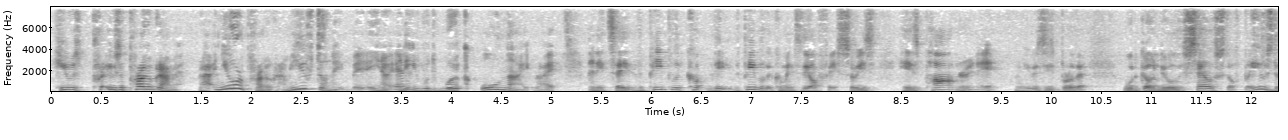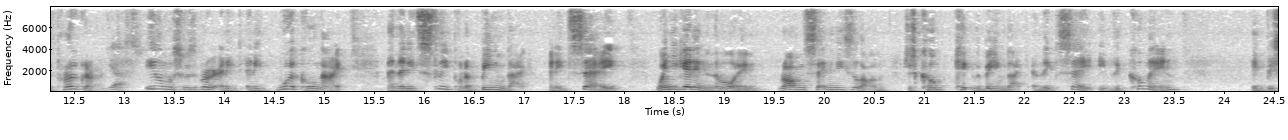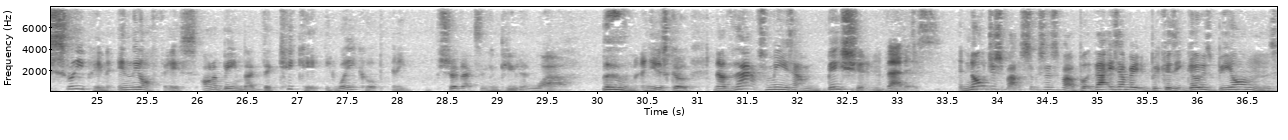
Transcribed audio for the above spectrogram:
He was pr- he was a programmer, right? And you're a programmer. You've done it, you know. And he would work all night, right? And he'd say the people who the, the people that come into the office. So his his partner in it, I think it was his brother, would go and do all the sales stuff. But he was the programmer. Yes. Elon Musk was the programmer, and he'd, and he'd work all night, and then he'd sleep on a beanbag, and he'd say, when you get in in the morning, rather than setting his alarm, just come kick the beanbag. And they'd say, they'd come in, he'd be sleeping in the office on a beanbag, they'd kick it, he'd wake up, and he'd straight back to the computer. Wow. Boom! And you just go, now that for me is ambition, That is. and not just about success about, but that is ambition because it goes beyond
